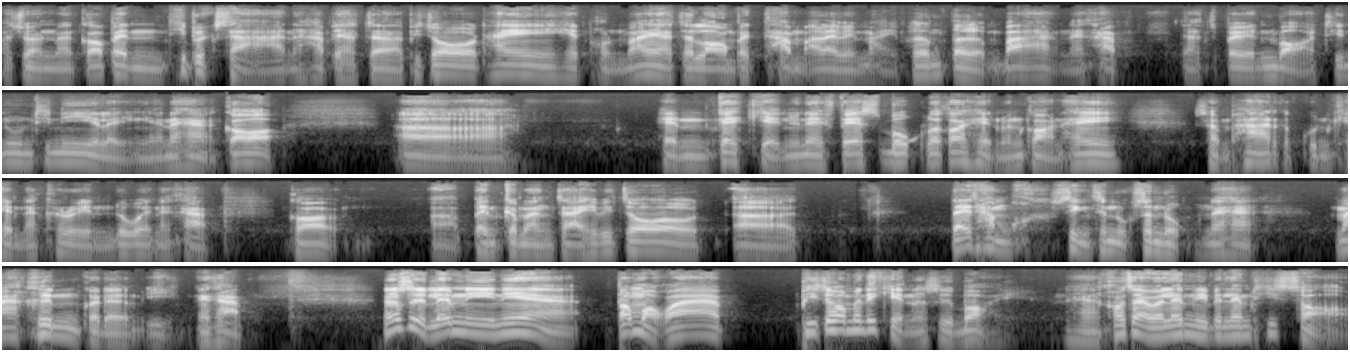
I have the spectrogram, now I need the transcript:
ปัจจุบันมันก็เป็นที่ปรึกษานะครับอยากจะพี่โจให้เหตุผลว่าอยากจะลองไปทำอะไรใหม่ๆ เพิ่มเติมบ้างนะครับอยากจะไปเป็นบอร์ดที่นู่นที่นี่อะไรอย่างเงี้ยนะฮะก็เห็นแกเขียนอยู่ใน Facebook แล้วก็เห็นมันก่อนให้สัมภาษณ์กับคุณเคนนักครินด้วยนะครับ ก็ เป็นกำลังใจให้พี่โจได้ทำสิ่งสนุกสนุกนะฮะมากขึ้นกว่าเดิมอีกนะครับหนังสือเล่มนี้เนี่ยต้องบอกว่าพี่โจไม่ได้เขียนหนังสือบ่อยนะฮะเข้าใจว่าเล่มนี้เป็นเล่มที่สอง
